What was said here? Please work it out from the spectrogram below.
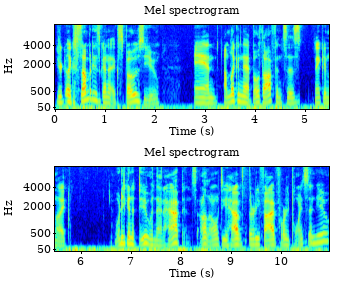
You're like somebody's gonna expose you, and I'm looking at both offenses thinking like what are you going to do when that happens? I don't know. Do you have 35, 40 points in you?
